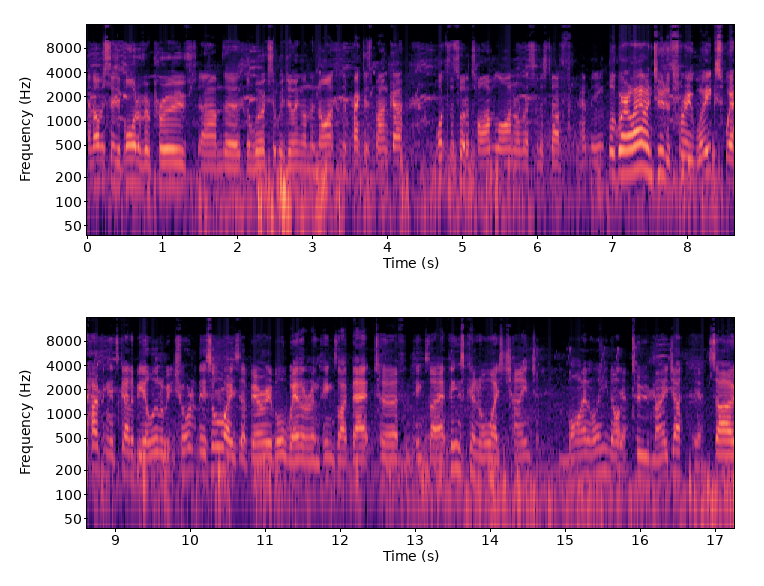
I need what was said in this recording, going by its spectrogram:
And obviously the board have approved um, the, the works that we're doing on the ninth in the practice bunker. What's the sort of timeline on that sort of stuff happening? Look, we're allowing two to three weeks. We're hoping it's going to be a little bit shorter. There's always a variable, weather and things like that, turf and things like that. Things can always change minorly, not Yeah. too major. Yeah. So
